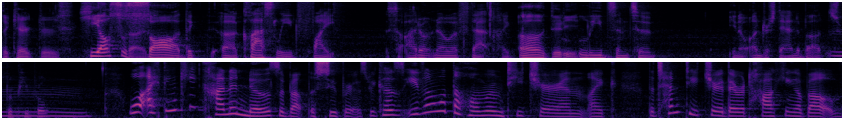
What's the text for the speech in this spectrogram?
the characters. He also side. saw the uh, class lead fight, so I don't know if that like Oh, did he? leads him to, you know, understand about super people. Mm. Well, I think he kind of knows about the supers because even with the homeroom teacher and like the temp teacher, they were talking about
